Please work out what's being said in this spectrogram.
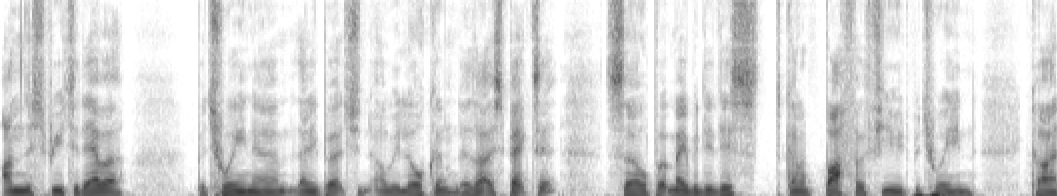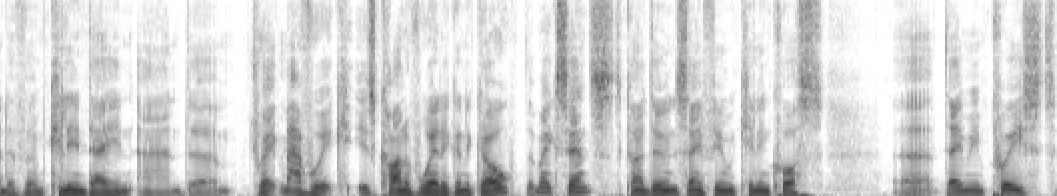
undisputed era between um, Danny Burch and Oney Lorcan as I expect it. So, but maybe this kind of buffer feud between kind of um, Killian Dain and um, Drake Maverick is kind of where they're going to go. That makes sense. Kind of doing the same thing with Karrion Kross, uh, Damian Priest.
